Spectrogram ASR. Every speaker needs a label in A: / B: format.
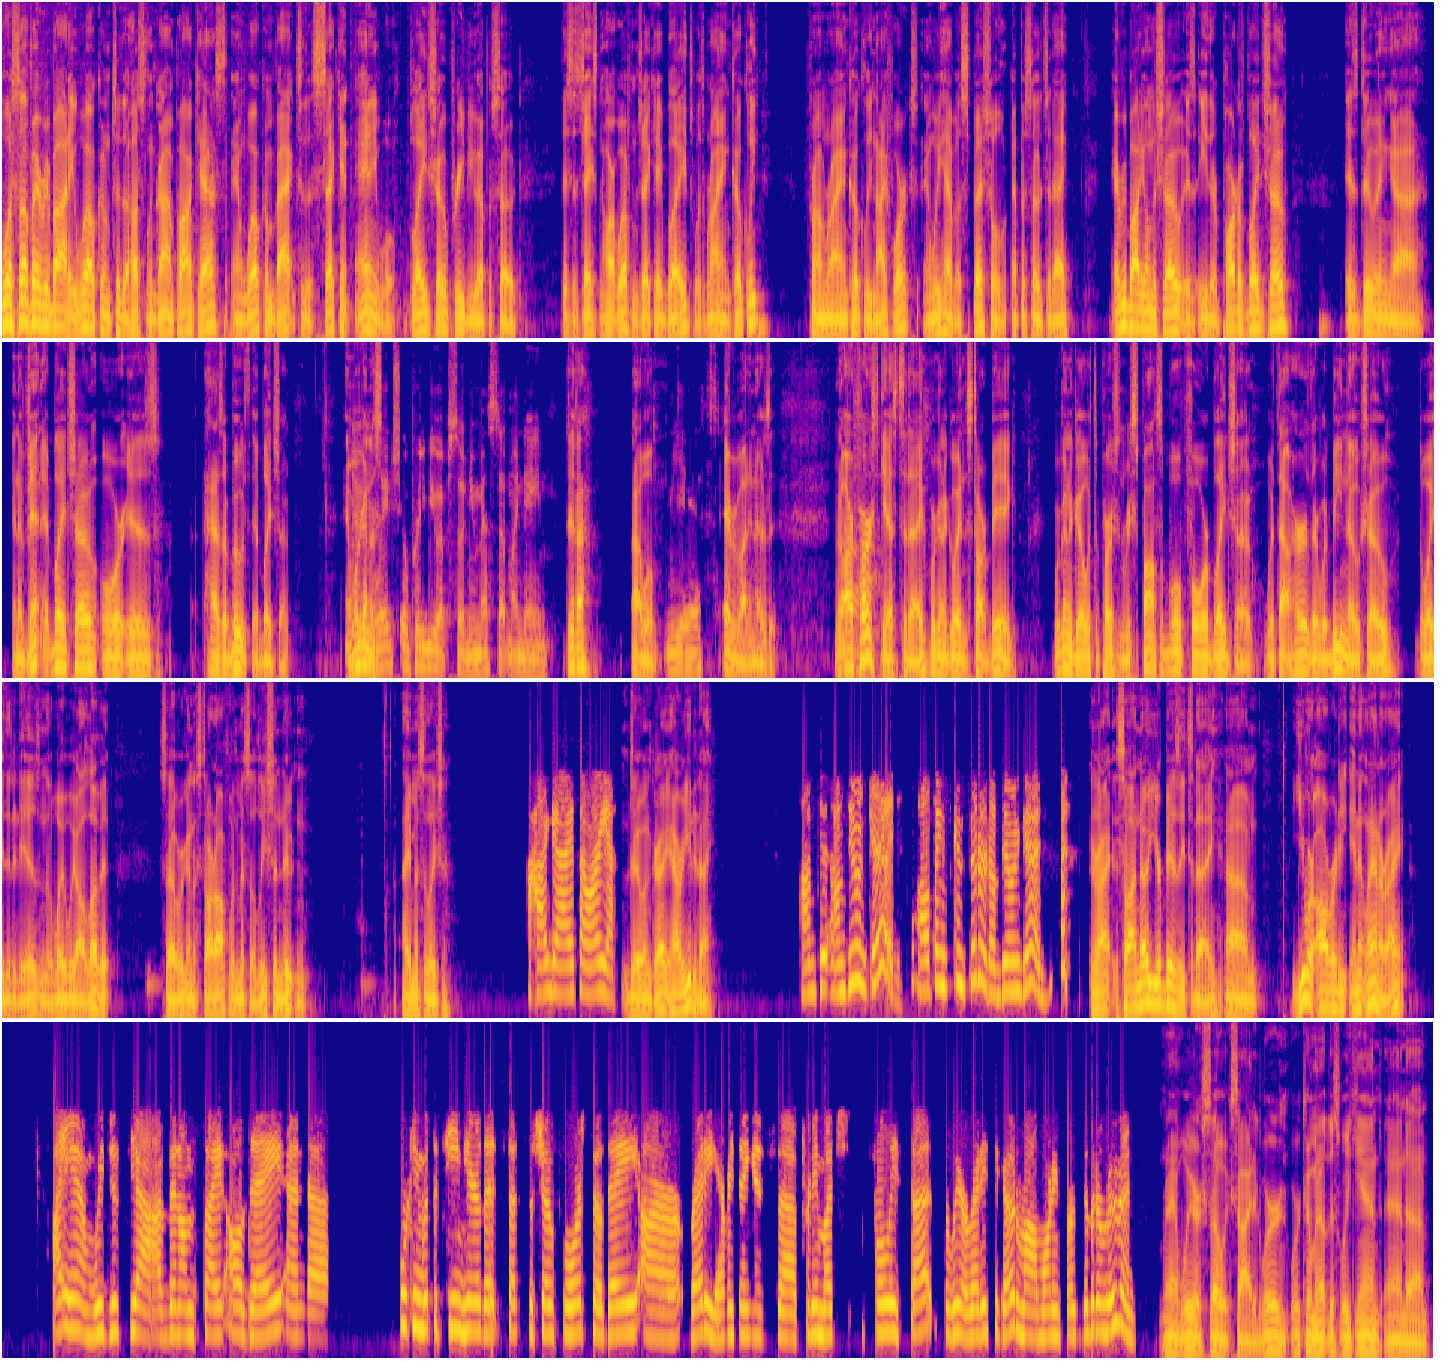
A: What's up, everybody? Welcome to the Hustle and Grind podcast, and welcome back to the second annual Blade Show preview episode. This is Jason Hartwell from JK Blades with Ryan Coakley from Ryan Coakley Knife Works, and we have a special episode today. Everybody on the show is either part of Blade Show, is doing uh, an event at Blade Show, or is has a booth at Blade Show. And we're gonna
B: Blade Show preview episode, and you messed up my name.
A: did I? Oh well,
B: Yes.
A: Everybody knows it. Our first guest today, we're going to go ahead and start big. We're going to go with the person responsible for Blade Show. Without her, there would be no show the way that it is and the way we all love it. So we're going to start off with Miss Alicia Newton. Hey, Miss Alicia.
C: Hi guys, how are you?
A: Doing great. How are you today?
C: I'm do- I'm doing good. All things considered, I'm doing good.
A: right. So I know you're busy today. Um, you were already in Atlanta, right?
C: I am. We just yeah, I've been on the site all day and uh, working with the team here that sets the show floor. So they are ready. Everything is uh, pretty much fully set. So we are ready to go tomorrow morning for exhibitor moving.
A: Man, we are so excited. We're we're coming up this weekend, and um,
